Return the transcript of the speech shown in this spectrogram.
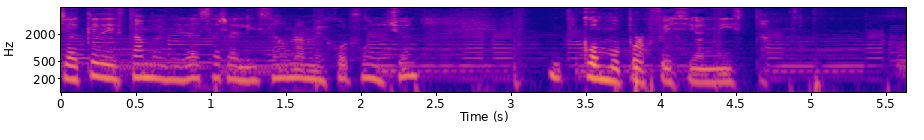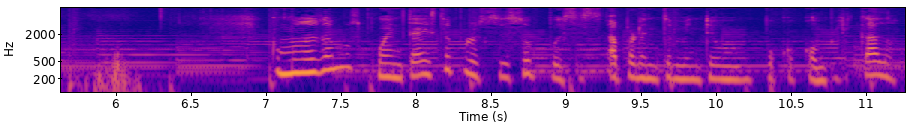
ya que de esta manera se realiza una mejor función como profesionista. Como nos damos cuenta, este proceso pues es aparentemente un poco complicado,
